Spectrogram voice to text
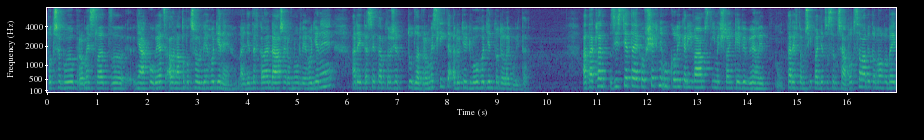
potřebuju promyslet eh, nějakou věc, ale na to potřebuji dvě hodiny. Najděte v kalendáři rovnou dvě hodiny a dejte si tam to, že tuhle promyslíte a do těch dvou hodin to delegujte. A takhle zjistěte jako všechny úkoly, které vám z té myšlenky vyběhly. Tady v tom případě, co jsem třeba popsala, by to mohlo být,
